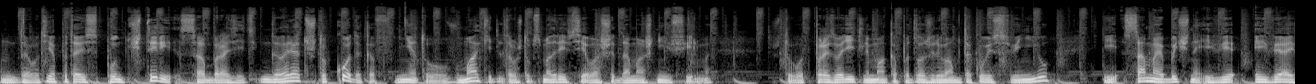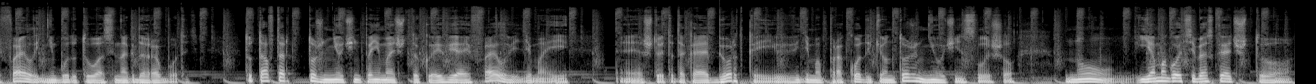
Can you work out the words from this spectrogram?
Да, вот я пытаюсь пункт 4 сообразить. Говорят, что кодеков нету в Маке для того, чтобы смотреть все ваши домашние фильмы. Что вот производители Мака подложили вам такую свинью, и самые обычные AVI-файлы не будут у вас иногда работать. Тут автор тоже не очень понимает, что такое AVI-файл, видимо, и э, что это такая обертка, и, видимо, про кодеки он тоже не очень слышал. Ну, я могу от себя сказать, что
